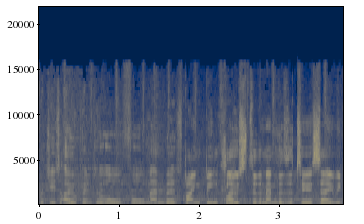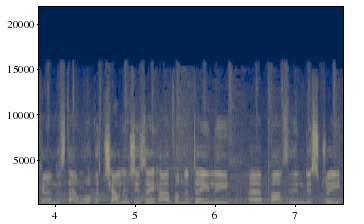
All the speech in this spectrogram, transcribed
which is open to all full members. By being close to the members of TSA, we can understand what the challenges they have on the daily uh, parts of the industry,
